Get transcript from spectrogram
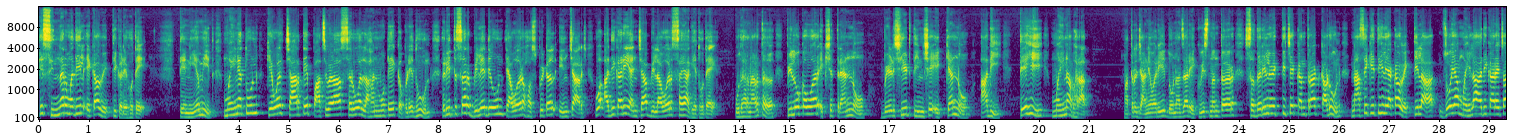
हे सिन्नरमधील एका व्यक्तीकडे होते. ते नियमित महिन्यातून केवळ चार ते पाच वेळा सर्व लहान मोठे कपडे धुवून रितसर बिले देऊन त्यावर हॉस्पिटल इन्चार्ज व अधिकारी यांच्या बिलावर सह्या घेत होते. उदाहरणार्थ पिलो कव्हर एकशे त्र्याण्णव बेडशीट तीनशे एक्क्याण्णव आदी तेही महिनाभरात. मात्र जानेवारी दोन हजार एकवीस नंतर सदरील व्यक्तीचे कंत्राट काढून नाशिक येथील एका व्यक्तीला जो या महिला अधिकाऱ्याचा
